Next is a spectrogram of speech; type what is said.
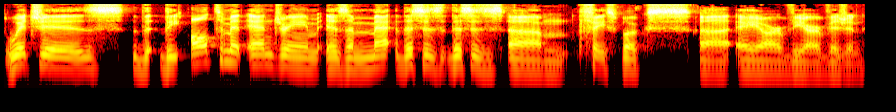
Which is the, the ultimate end dream is a ma- this is this is um, Facebook's uh, AR VR vision.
